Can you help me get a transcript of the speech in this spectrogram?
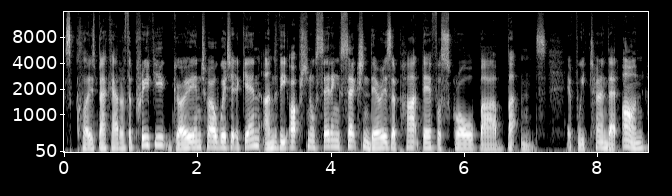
Let's close back out of the preview, go into our widget again. Under the optional settings section, there is a part there for scroll bar buttons. If we turn that on,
